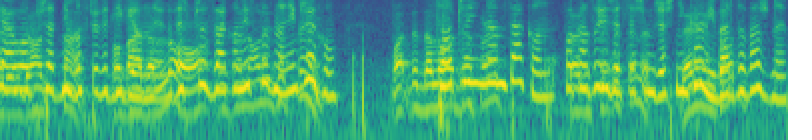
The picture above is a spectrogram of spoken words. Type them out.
ciało przed nim usprawiedliwione, gdyż przez zakon jest poznanie grzechu. Co czyni nam zakon? Pokazuje, że jesteśmy grzesznikami. Bardzo ważne.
